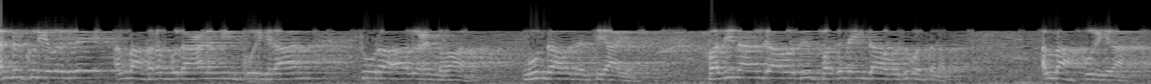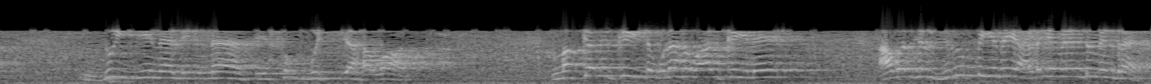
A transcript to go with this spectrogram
அன்பிற்குரியவர்களே அல்லாஹ் ரபுல் ஆலமின் கூறுகிறான் சூரா ஆலு இம்ரான் மூன்றாவது அத்தியாயம் பதினான்காவது பதினைந்தாவது வசனம். அல்லாஹ் கூறுகிறான். மக்களுக்கு இந்த உலக வாழ்க்கையிலே அவர்கள் விரும்பியதை அடைய வேண்டும் என்ற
